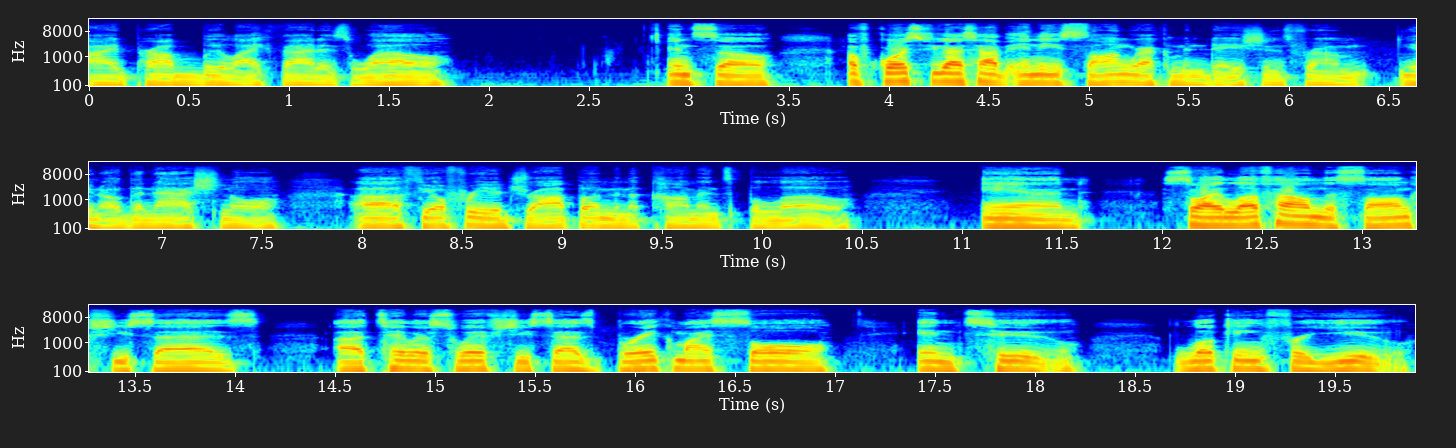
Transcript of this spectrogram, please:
I'd probably like that as well. And so, of course, if you guys have any song recommendations from you know the national, uh, feel free to drop them in the comments below. And so I love how in the song she says, uh, Taylor Swift, she says, "Break my soul in two, looking for you."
